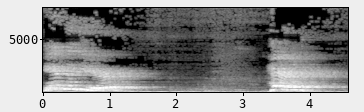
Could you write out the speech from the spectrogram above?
In the year, Herod,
